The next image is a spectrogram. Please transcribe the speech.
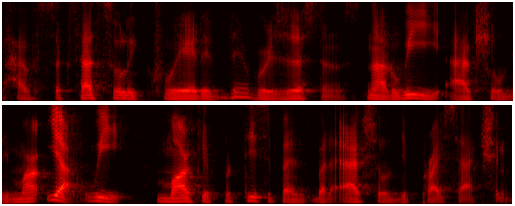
have successfully created the resistance. Not we, actually, the mar- yeah, we, market participants, but actually the price action.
